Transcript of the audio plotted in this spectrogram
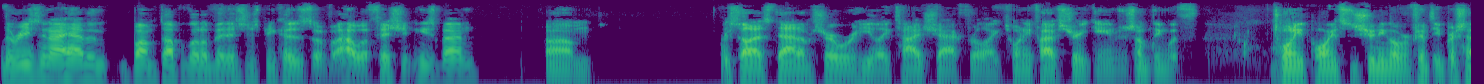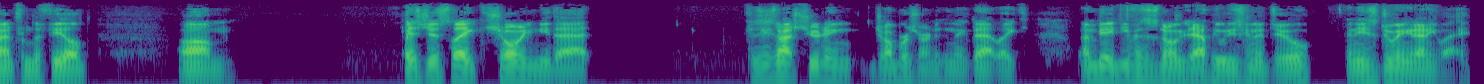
The reason I haven't bumped up a little bit is just because of how efficient he's been. Um, we saw that stat, I'm sure, where he like tied Shaq for like 25 straight games or something with 20 points and shooting over 50% from the field. Um, it's just like showing me that because he's not shooting jumpers or anything like that. Like NBA defenses know exactly what he's going to do, and he's doing it anyway,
